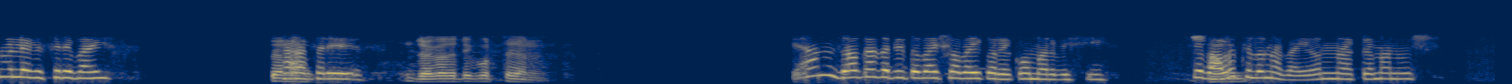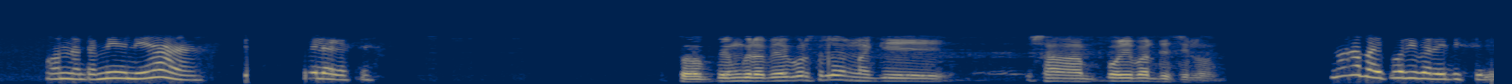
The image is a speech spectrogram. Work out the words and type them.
চলে গেছে রে ভাই। কেন? তাড়াতাড়ি। জায়গাজাটি করতেন? এখন জগাজাটি তো ভাই সবাই করে কম আর বেশি। সে ভালো ছিল না ভাই অন্য একটা মানুষ অন্য একটা মেয়ে নিয়ে চলে গেছে। তো প্রেম করে বিয়ে করছিলেন নাকি পরিবার দিছিল? না ভাই পরিবারে দিছিল।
